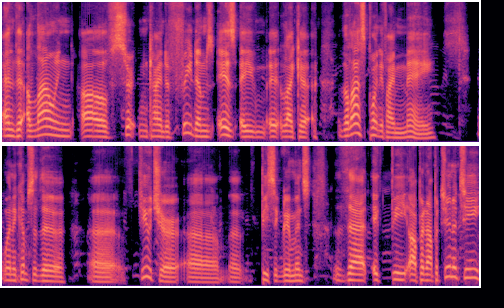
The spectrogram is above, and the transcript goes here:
and the allowing of certain kind of freedoms is a a- like a the last point, if I may, when it comes to the uh, future uh, uh, peace agreements, that it be up an opportunity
